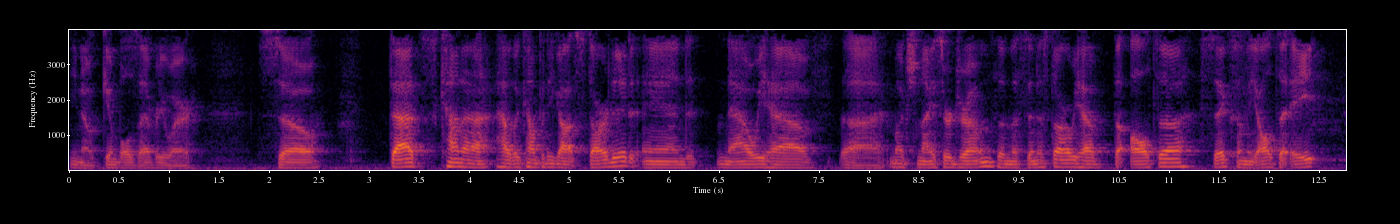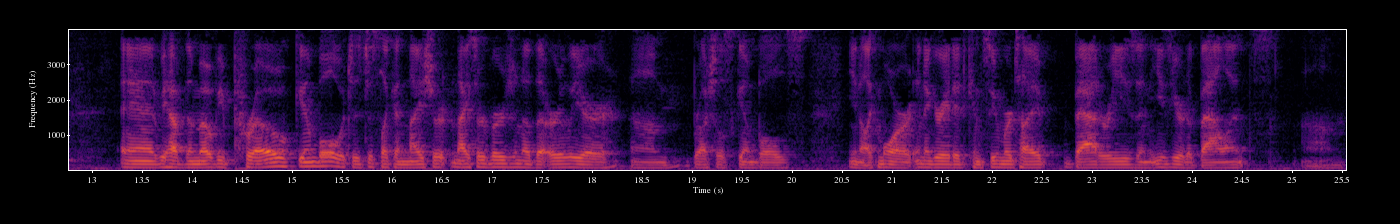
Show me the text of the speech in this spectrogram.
you know, gimbals everywhere. So that's kind of how the company got started, and now we have uh, much nicer drones than the Cinestar. We have the Alta 6 and the Alta 8, and we have the Movi Pro gimbal, which is just like a nicer nicer version of the earlier um, brushless gimbals. You know, like more integrated consumer type batteries and easier to balance. Um,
